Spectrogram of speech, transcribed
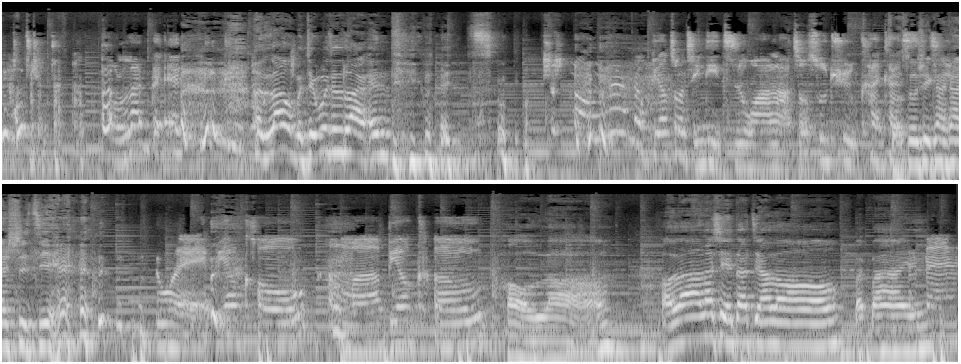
好烂的 ending，很烂。我们节目就是烂 ending 为主。好烂不要做井底之蛙啦，走出去看看，走出去看看世界。对，不要抠好吗？不要抠。好啦，好啦，那谢谢大家喽，拜拜。拜拜。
